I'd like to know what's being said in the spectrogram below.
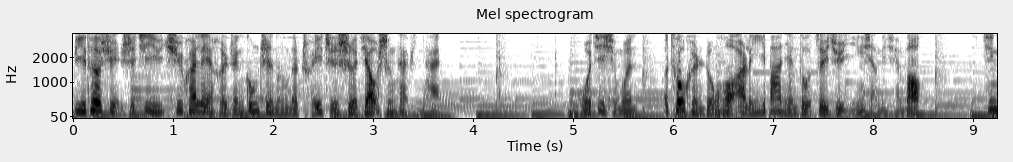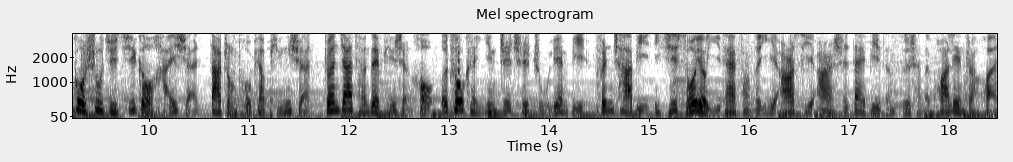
比特讯是基于区块链和人工智能的垂直社交生态平台。国际新闻，A Token 荣获2018年度最具影响力钱包。经过数据机构海选、大众投票评选、专家团队评审后，A Token 因支持主链币、分叉币以及所有以太坊的 ERC 二十代币等资产的跨链转换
